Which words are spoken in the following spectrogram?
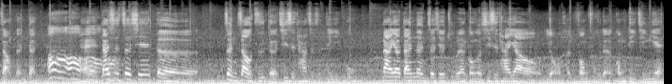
照等等。哦哦哦。但是这些的。证照资格其实它只是第一步，那要担任这些主任工作，其实他要有很丰富的工地经验，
